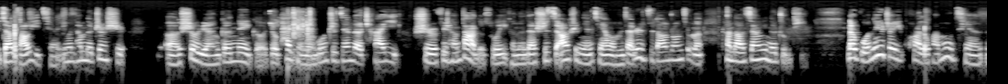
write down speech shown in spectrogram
比较早以前，因为他们的正式。呃，社员跟那个就派遣员工之间的差异是非常大的，所以可能在十几二十年前，我们在日剧当中就能看到相应的主题。那国内这一块的话，目前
